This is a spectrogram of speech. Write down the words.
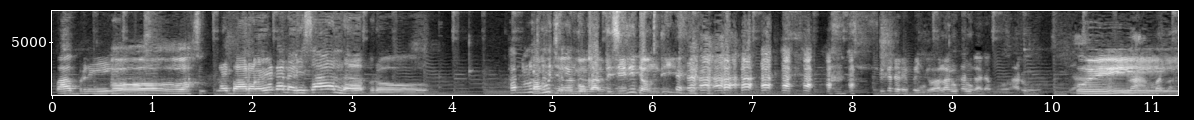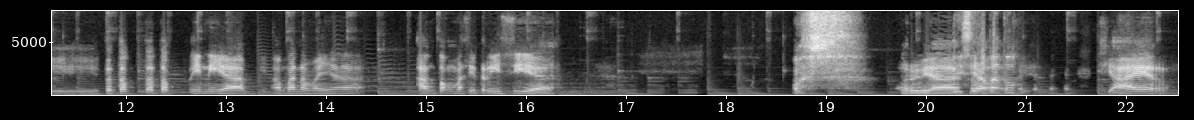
pabrik. Oh, Suplai barangnya kan dari sana, bro. Kan lu kamu jangan bongkar di sini dong di. Tapi kan dari penjualan kan nggak ada pengaruh. Ya, Wih, tetap tetap ini ya apa namanya kantong masih terisi ya. Us, Luar biasa. Diisi apa tuh? Si air.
